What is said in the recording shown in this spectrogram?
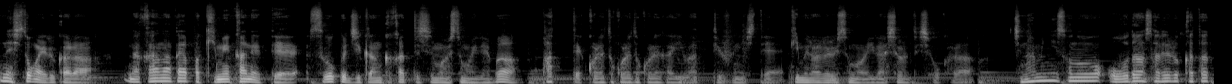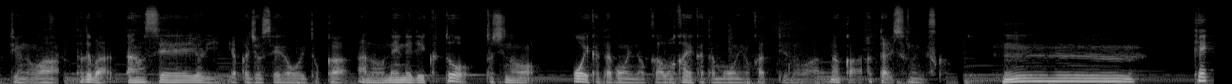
ね、人がいるからなかなかやっぱ決めかねてすごく時間かかってしまう人もいればパッてこれとこれとこれがいいわっていうふうにして決められる人もいらっしゃるでしょうから。ちなみにそのオーダーされる方っていうのは例えば男性よりやっぱ女性が多いとかあの年齢でいくと年の多い方が多いのか若い方も多いのかっていうのは何かあったりするんですか？うーん。結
